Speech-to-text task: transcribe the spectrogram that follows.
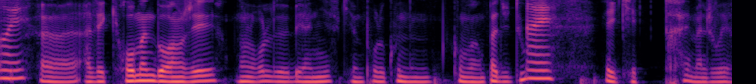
ouais. euh, avec Roman Boringer dans le rôle de Béanice, qui pour le coup ne me convainc pas du tout, ouais. et qui est très mal joué.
